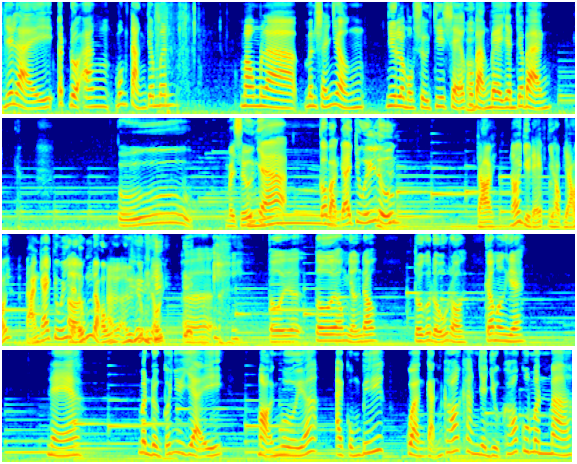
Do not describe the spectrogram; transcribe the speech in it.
Với lại ít đồ ăn muốn tặng cho Minh. Mong là Minh sẽ nhận Như là một sự chia sẻ của Hả? bạn bè dành cho bạn. Ừ Mày sướng nha. Có bạn gái chú ý luôn Trời, nói vừa đẹp vừa học giỏi. Bạn gái chú ý là Ờ. đúng rồi. Ừ ừ đúng rồi. Ờ, Tôi tôi không nhận đâu. Tôi có đủ rồi. Cảm ơn Giang. Nè Mình đừng có như vậy. Mọi người á Ai cũng biết hoàn cảnh khó khăn và vượt khó của Minh mà.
